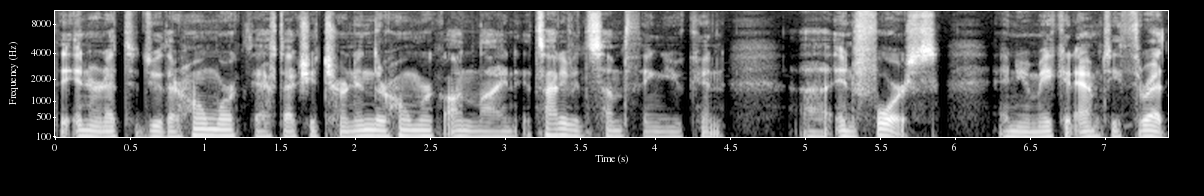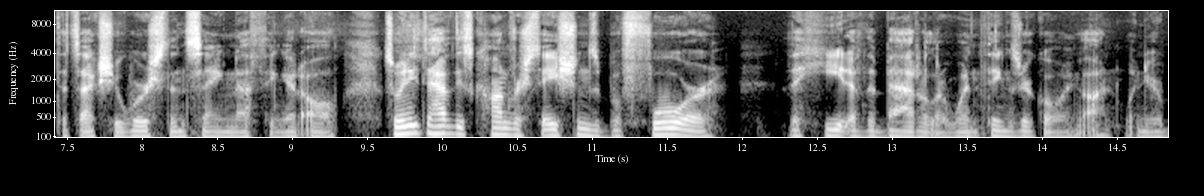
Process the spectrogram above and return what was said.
the internet to do their homework. They have to actually turn in their homework online. It's not even something you can uh, enforce. And you make an empty threat that's actually worse than saying nothing at all. So we need to have these conversations before the heat of the battle or when things are going on. When you're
